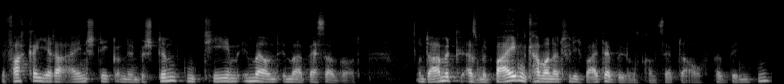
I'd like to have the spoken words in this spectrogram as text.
eine Fachkarriere einschlägt und in bestimmten Themen immer und immer besser wird. Und damit, also mit beiden kann man natürlich Weiterbildungskonzepte auch verbinden.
